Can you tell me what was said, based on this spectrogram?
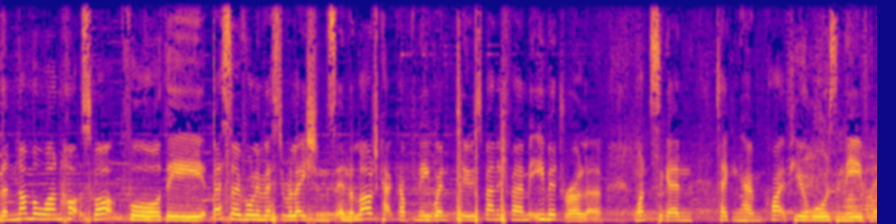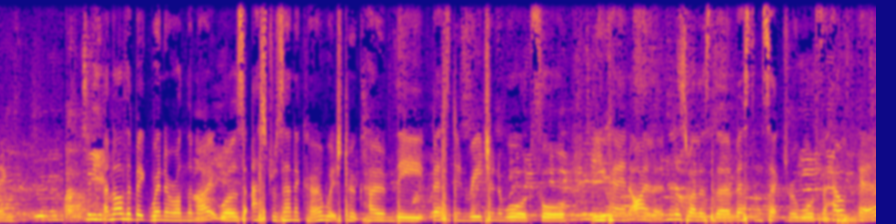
the number one hotspot for the best overall investor relations in the large cap company went to Spanish firm Iberdrola, once again taking home quite a few awards in the evening. Another big winner on the night was AstraZeneca, which took home the Best in Region award for the UK and Ireland, as well as the Best in Sector award for healthcare,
